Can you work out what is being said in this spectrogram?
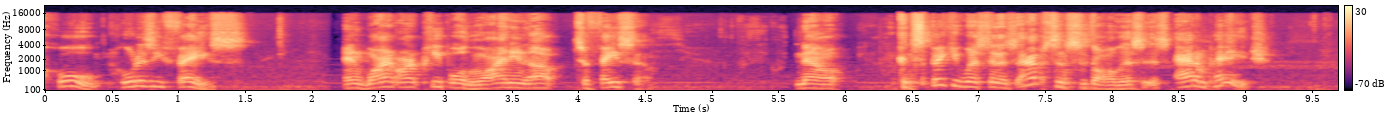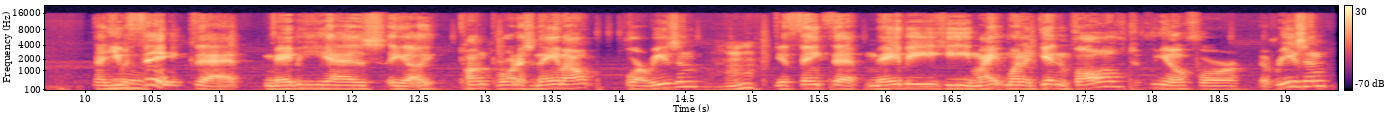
cool. Who does he face? And why aren't people lining up to face him? Now, conspicuous in his absence of all this is Adam Page. Now you would think that maybe he has you know Punk brought his name out for a reason. Mhm. You think that maybe he might want to get involved, you know, for the reason.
